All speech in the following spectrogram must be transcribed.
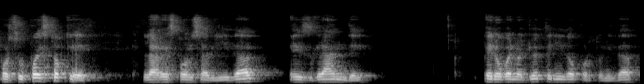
Por supuesto que la responsabilidad es grande, pero bueno, yo he tenido oportunidad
